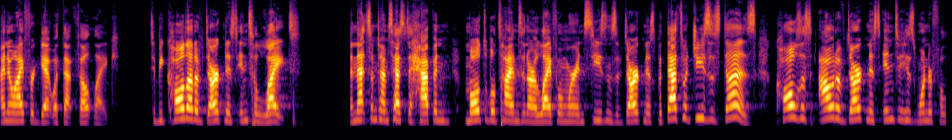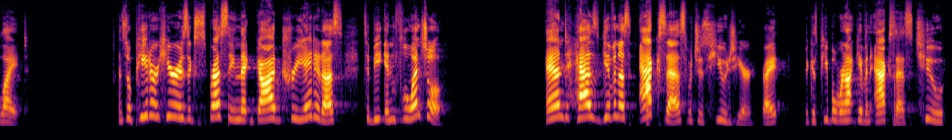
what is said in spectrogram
I know I forget what that felt like. To be called out of darkness into light and that sometimes has to happen multiple times in our life when we're in seasons of darkness. But that's what Jesus does calls us out of darkness into his wonderful light. And so Peter here is expressing that God created us to be influential and has given us access, which is huge here, right? Because people were not given access to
